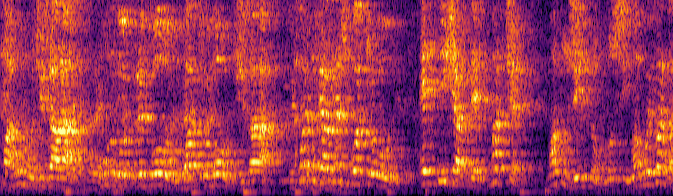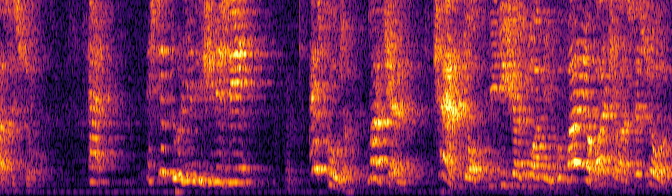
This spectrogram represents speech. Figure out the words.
ma uno ci sarà, uno con tre voti, quattro voti ci sarà. Quello che ha preso quattro voti e dice a te, Marcello, ma tu sei il nonno, sì, ma vuoi fare l'assessore? Eh, e se tu gli dici di sì? E eh, scusa, Marcello, Certo, gli dice al tuo amico, fai io faccio l'assessore,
